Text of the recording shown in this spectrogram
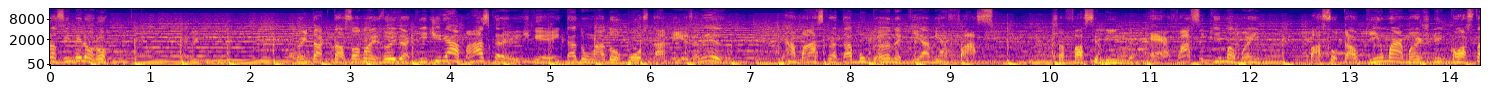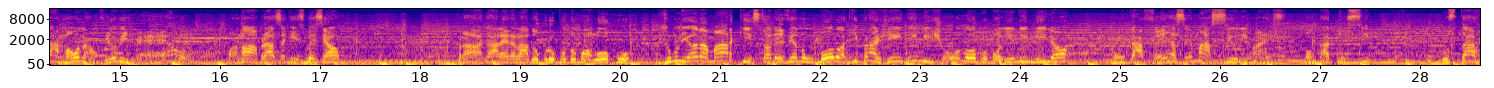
Agora sim melhorou. Aproveitar que tá só nós dois aqui, tire a máscara, bicho. Que a gente tá de um lado oposto da mesa mesmo. E a máscara tá bugando aqui a minha face. Essa face linda. É, a face que mamãe passou talquinho, marmanjo não encosta a mão não, viu, bicho? É, mandar um abraço aqui especial pra galera lá do grupo do Moloco. Juliana Marques tá devendo um bolo aqui pra gente, hein, bicho? Ô, louco, bolinho de milho, ó. Com café ia ser macio demais. Vontade de tossir. Gustavo.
